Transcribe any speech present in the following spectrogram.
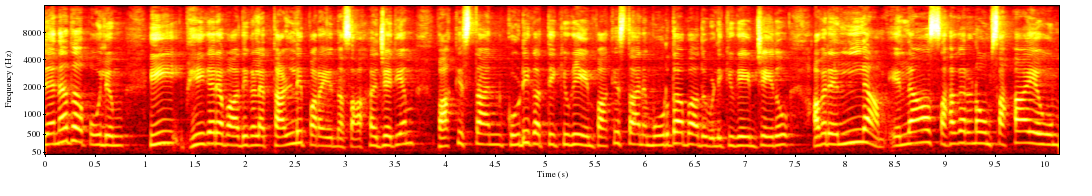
ജനത പോലും ഈ ഭീകരവാദികളെ തള്ളിപ്പറയുന്ന സാഹചര്യം പാകിസ്ഥാൻ കൊടി കത്തിക്കുകയും പാകിസ്ഥാന് മൂർദാബാദ് വിളിക്കുകയും ചെയ്തു. അവരെല്ലാം എല്ലാ സഹകരണവും സഹായവും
